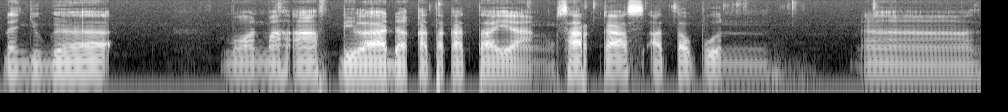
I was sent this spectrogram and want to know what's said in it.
dan juga mohon maaf bila ada kata-kata yang sarkas ataupun uh,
